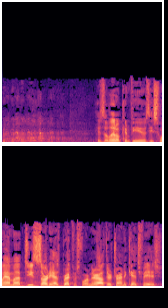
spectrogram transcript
He's a little confused. He swam up. Jesus already has breakfast for him. They're out there trying to catch fish.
